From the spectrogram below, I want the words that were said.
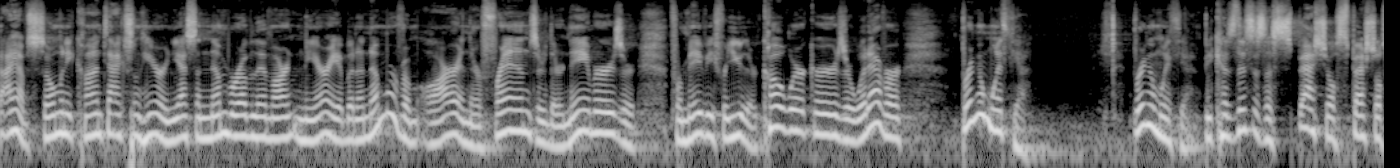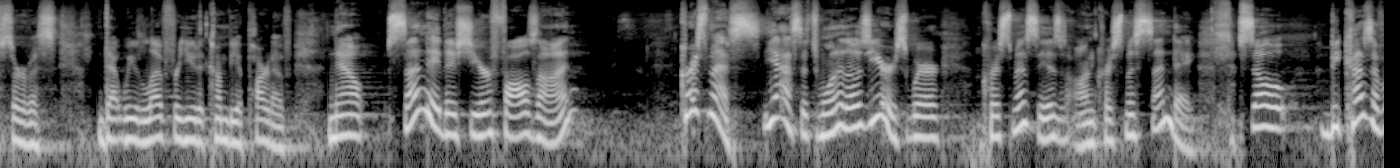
I have so many contacts in here, and yes, a number of them aren't in the area, but a number of them are, and their friends or their neighbors, or for maybe for you, their coworkers or whatever. Bring them with you. Bring them with you because this is a special, special service that we love for you to come be a part of. Now, Sunday this year falls on Christmas. Yes, it's one of those years where Christmas is on Christmas Sunday. So, because of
